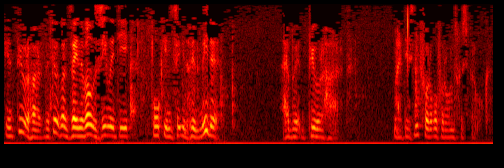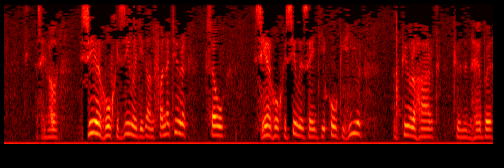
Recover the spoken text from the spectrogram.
in puur hart. Natuurlijk, want zijn wel zielen die ook in, in hun midden hebben puur hart. Maar het is niet voor over ons gesproken. Er zijn wel zeer hoge zielen die dan van nature zo zeer hoge zielen zijn die ook hier een pure hart kunnen hebben.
